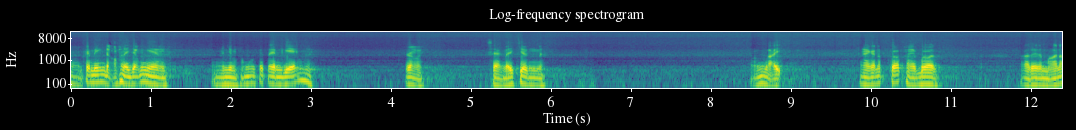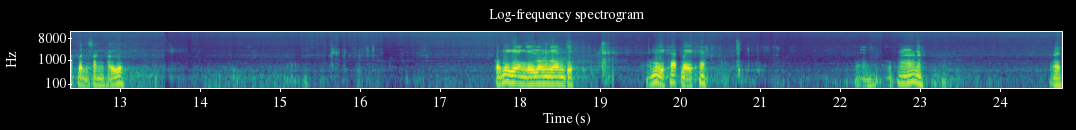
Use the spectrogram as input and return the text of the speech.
À, cái miếng đỏ này giống nhau. À, nhưng không có cái tem dán thôi. Rồi sàn đẩy chân nè. Vẫn vậy. Hai cái nắp cốp hai bên. À, đây là mở nắp bình xăng thử cũng mới ghen vậy luôn nha anh chị. Không gì khác biệt ha ổ nè. Đây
